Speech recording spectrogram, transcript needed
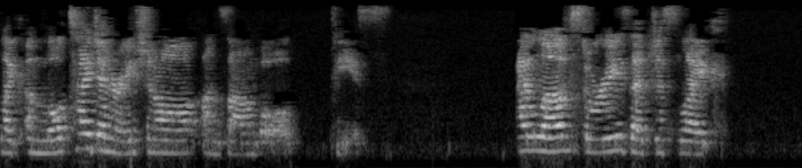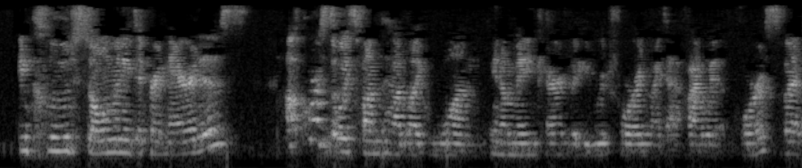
like a multi generational ensemble piece. I love stories that just like include so many different narratives. Of course, it's always fun to have like one, you know, main character that you root for and identify with, of course. But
